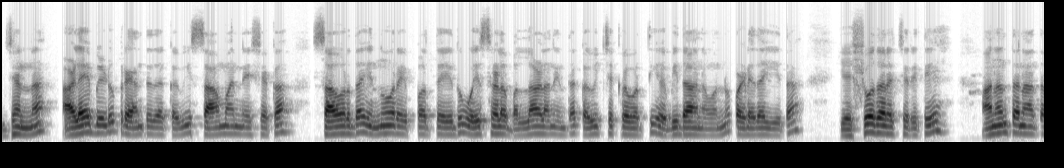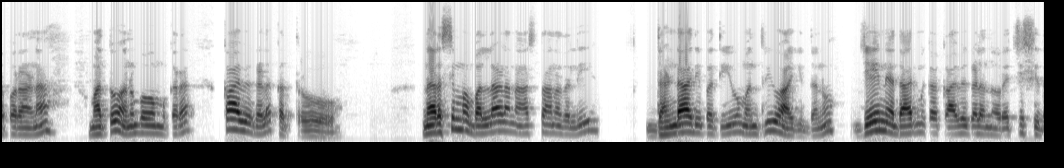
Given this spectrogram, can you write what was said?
ಜನ್ನ ಹಳೇಬೀಡು ಪ್ರಾಂತ್ಯದ ಕವಿ, ಸಾಮಾನ್ಯ ಶಕ, ಸಾವಿರದ ಇನ್ನೂರ ಇಪ್ಪತ್ತೈದು ಹೊಯ್ಸಳ ಬಲ್ಲಾಳನಿಂದ ಕವಿ ಚಕ್ರವರ್ತಿ ಅಭಿದಾನವನ್ನು ಪಡೆದ ಈತ. ಯಶೋಧರ ಚರಿತೆ, ಅನಂತನಾಥ ಪುರಾಣ ಮತ್ತು ಅನುಭವಮುಖರ ಕಾವ್ಯಗಳ ಕತ್ರು ನರಸಿಂಹ ಬಲ್ಲಾಳನ ಆಸ್ಥಾನದಲ್ಲಿ ದಂಡಾಧಿಪತಿಯೂ ಮಂತ್ರಿಯೂ ಆಗಿದ್ದನು. ಜೈನ ಧಾರ್ಮಿಕ ಕಾವ್ಯಗಳನ್ನು ರಚಿಸಿದ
